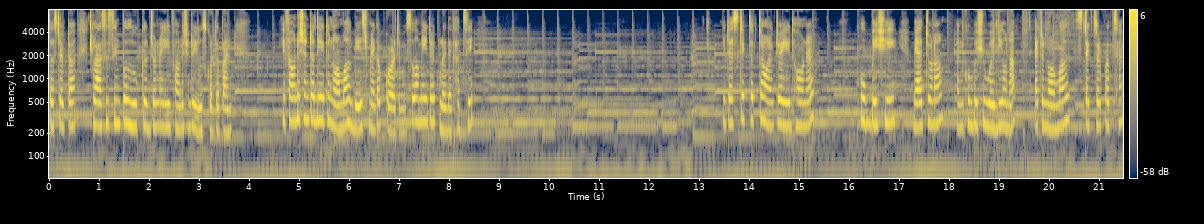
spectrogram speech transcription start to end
জাস্ট একটা ক্লাসি সিম্পল লুকের জন্য এই ফাউন্ডেশনটা ইউজ করতে পারেন। এই ফাউন্ডেশনটা দিয়ে একটা নর্মাল বেসড মেকআপ করা যাবে সো আমি এটা খুলে দেখাচ্ছি। এটা স্ট্রাকচারটা অনেকটা এই ধরনের। খুব বেশি ম্যাচও না অ্যান্ড খুব বেশি ওয়েলিও না। একটা নর্মাল স্ট্রাকচার পাচ্ছেন।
